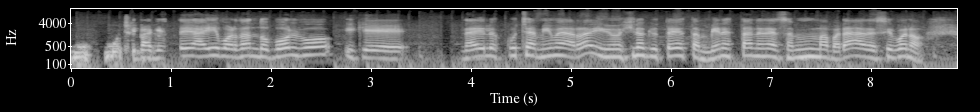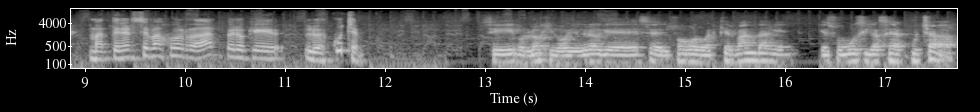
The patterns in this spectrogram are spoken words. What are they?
Y para que esté ahí guardando polvo y que nadie lo escuche, a mí me da rabia. Y me imagino que ustedes también están en esa misma parada de decir, bueno, mantenerse bajo el radar, pero que lo escuchen. Sí, pues lógico, yo creo que ese es el foco de cualquier banda, que, su música sea escuchada.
